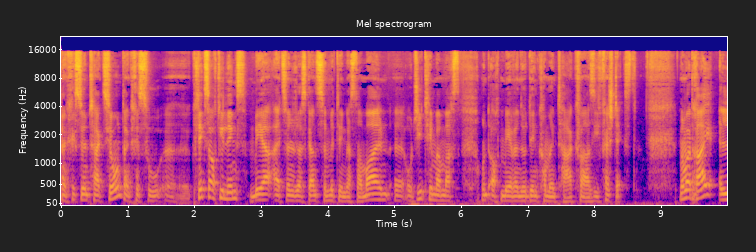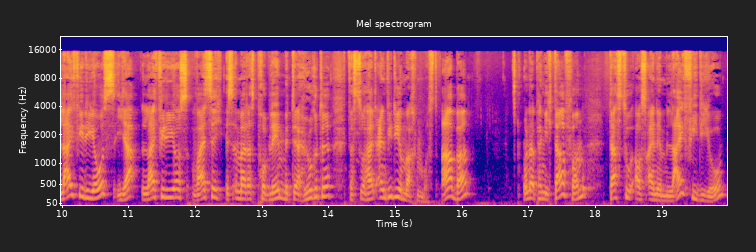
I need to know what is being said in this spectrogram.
dann kriegst du Interaktion, dann kriegst du äh, Klicks auf die Links, mehr als wenn du das Ganze mit dem ganz normalen äh, OG-Thema machst und auch mehr, wenn du den Kommentar quasi versteckst. Nummer drei, Live-Videos. Ja, Live-Videos, weiß ich, ist immer das Problem mit der Hürde, dass du halt ein Video machen musst. Aber unabhängig davon dass du aus einem Live-Video,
